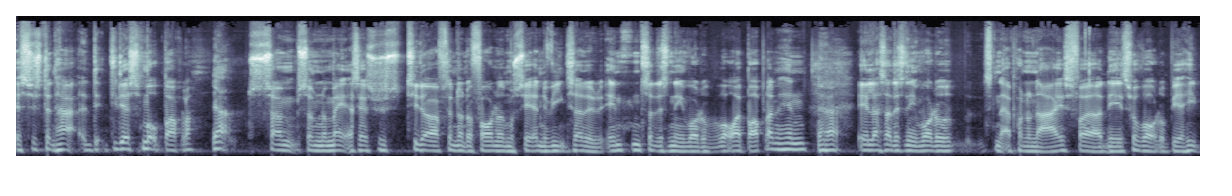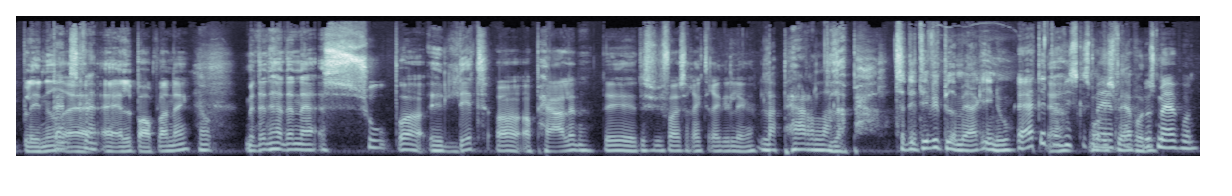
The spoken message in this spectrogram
Jeg synes, den har de, de der små bobler, Ja. som, som normalt, altså jeg synes tit og ofte, når du får noget museerende vin, så er det enten så er det sådan en, hvor du, hvor er boblerne henne, Ja. eller så er det sådan en, hvor du sådan er på Nonais fra Netto, hvor du bliver helt blændet Dansk af, af alle boblerne, ikke? Jo. Men den her, den er super øh, let og, og perlende. Det, det synes jeg faktisk er rigtig, rigtig lækker. La Perla. La perle. Så det er det, vi bider mærke i nu. Ja, det er det, Ja, vi skal smage vi smager på den. Nu smager på den.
